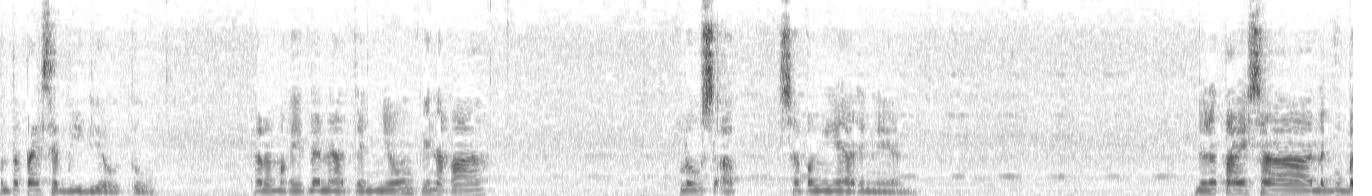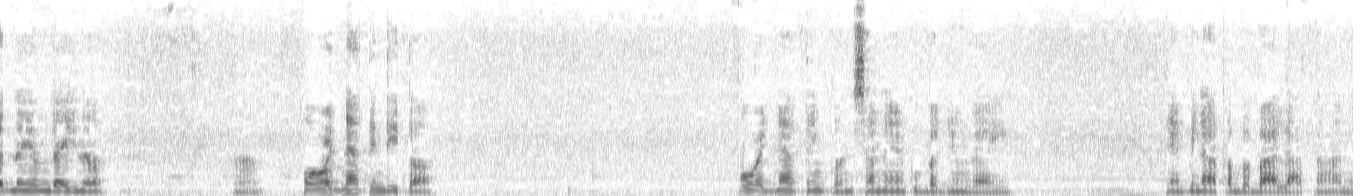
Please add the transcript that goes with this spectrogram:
Punta tayo sa video 2. Para makita natin yung pinaka close up sa pangyayari na yun. Doon na tayo sa nagubad na yung guy, no? Ah, forward natin dito forward natin kung saan na yung gubad yung guy. Yan, pinapababa lahat ng ano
